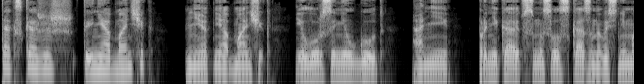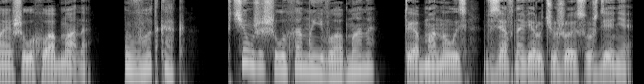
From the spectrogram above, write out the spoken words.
«Так скажешь, ты не обманщик?» «Нет, не обманщик. И лурсы не лгут. Они проникают в смысл сказанного, снимая шелуху обмана». «Вот как?» В чем же шелуха моего обмана? Ты обманулась, взяв на веру чужое суждение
